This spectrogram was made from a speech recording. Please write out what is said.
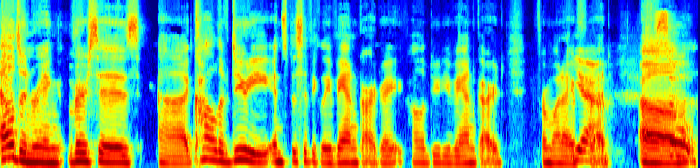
elden ring versus uh call of duty and specifically vanguard right call of duty vanguard from what i've yeah. read um, so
